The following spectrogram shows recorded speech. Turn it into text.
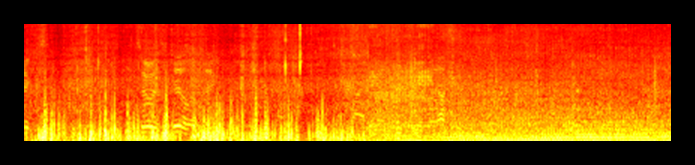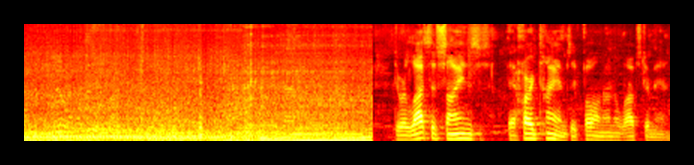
eggs. So is Bill, I think. There were lots of signs that hard times had fallen on the lobster man.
